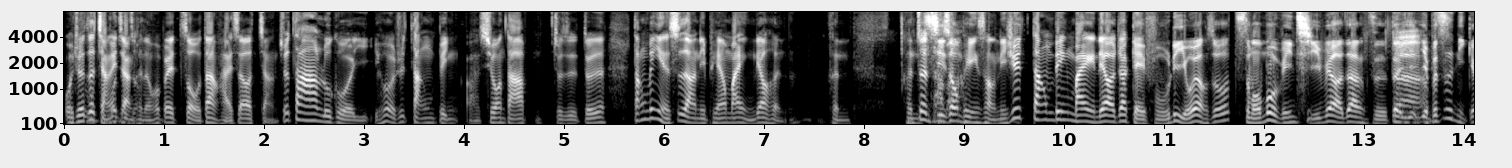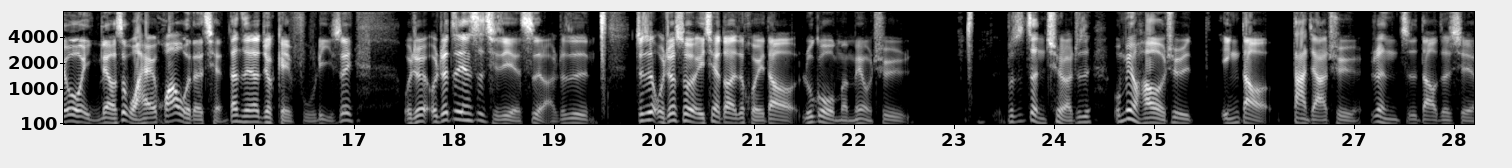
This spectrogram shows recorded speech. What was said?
我觉得这讲一讲可能会被揍，但还是要讲。就大家如果以以后有去当兵啊，希望大家就是就是当兵也是啊。你平常买饮料很很很稀松平常，你去当兵买饮料就要给福利。我想说什么莫名其妙这样子？对，也也不是你给我饮料，是我还花我的钱，但人家就给福利。所以我觉得，我觉得这件事其实也是啦，就是就是我觉得所有一切都还是回到，如果我们没有去不是正确了，就是我没有好好去引导大家去认知到这些。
